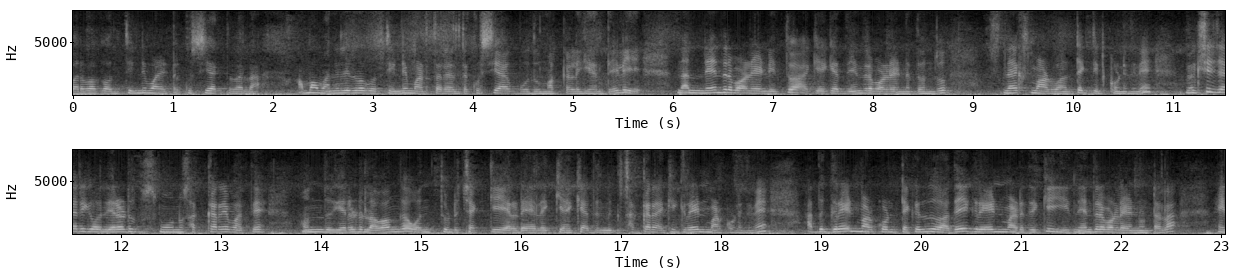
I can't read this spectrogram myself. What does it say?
ಬರುವಾಗ ಒಂದು ತಿಂಡಿ ಮಾಡಿಟ್ಟು ಖುಷಿ ಆಗ್ತದಲ್ಲ. ಅಮ್ಮ ಮನೇಲಿರುವಾಗ ಒಂದು ತಿಂಡಿ ಮಾಡ್ತಾರೆ ಅಂತ ಖುಷಿ ಆಗ್ಬೋದು ಮಕ್ಕಳಿಗೆ ಅಂತೇಳಿ. ನಾನು ನೇಂದ್ರ ಬಾಳೆಹಣ್ಣಿತ್ತು ಹಾಗಾಗಿ ಅದು ನೇಂದ್ರ ಬಾಳೆಹಣ್ಣದೊಂದು ಸ್ನ್ಯಾಕ್ಸ್ ಮಾಡುವ ಅಂತ ತೆಗೆದಿಟ್ಕೊಂಡಿದ್ದೀನಿ ಮಿಕ್ಸಿ ಜಾರಿಗೆ ಒಂದು ಎರಡು ಸ್ಪೂನು ಸಕ್ಕರೆ ಮತ್ತು ಒಂದು ಎರಡು ಲವಂಗ, ಒಂದು ತುಂಡು ಚಕ್ಕೆ, ಎರಡು ಏಲಕ್ಕಿ ಹಾಕಿ ಅದನ್ನು ಸಕ್ಕರೆ ಹಾಕಿ ಗ್ರೈಂಡ್ ಮಾಡ್ಕೊಂಡಿದ್ದೀನಿ ಅದು ಗ್ರೈಂಡ್ ಮಾಡ್ಕೊಂಡು ತೆಗೆದು ಅದೇ ಗ್ರೈಂಡ್ ಮಾಡೋದಕ್ಕೆ ಈ ನೇಂದ್ರ ಬಾಳೆಹಣ್ಣು ಉಂಟಲ್ಲ, ಈ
